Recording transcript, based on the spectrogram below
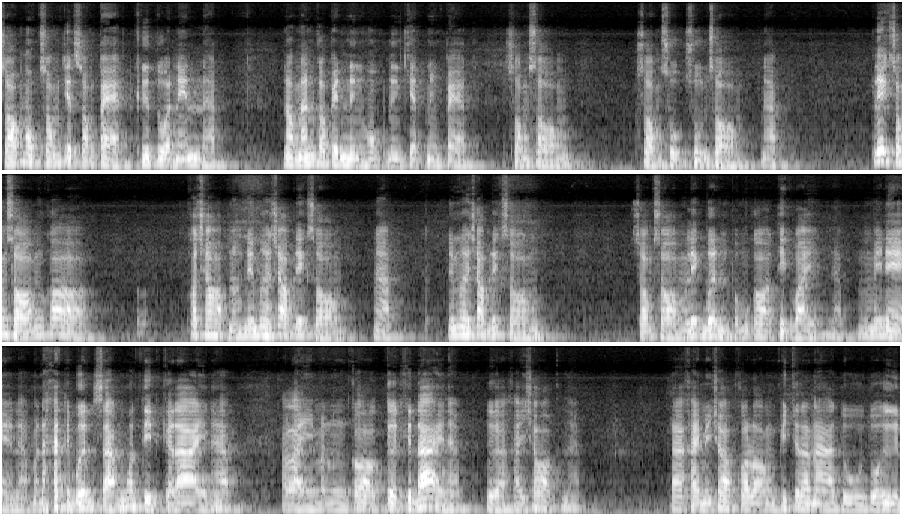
2 6 2 7 2 8 คือตัวเน้นนะครับ นอกนั้นก็เป็น 1 6 1 7 1 8 2 2 2 0 2นะครับ เลข 2 2 ก็ ก็ชอบเนาะ ในเมื่อชอบเลข2นะครับ ในเมื่อชอบเลข 2 2 2 เลขเบิ้ลผมก็ติดไว้นะครับ ไม่แน่นะมันอาจจะเบิ้ล3งวดติดก็ได้นะครับ อะไรมันก็เกิดขึ้นได้นะครับ เผื่อใครชอบนะครับถ้าใครไม่ชอบก็ลองพิจารณาดูตัวอื่น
